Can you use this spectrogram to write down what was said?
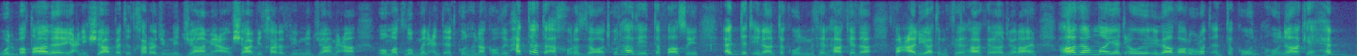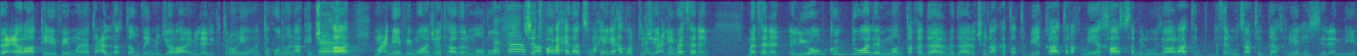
والبطالة يعني شابة تتخرج من الجامعة أو شاب يتخرج من الجامعة ومطلوب من عنده تكون هناك وظيفة. حتى تأخر الزواج كل هذه التفاصيل أدت إلى أن تكون مثل هكذا فعاليات مثل هكذا جرائم. هذا ما يدعو إلى ضرورة أن تكون هناك هبه عراقيه فيما يتعلق تنظيم الجرائم الإلكترونية وأن تكون هناك جهات معنية في مواجهة هذا الموضوع ست فرح إذا تسمحي لي حضرتك أي يعني. مثلا مثلا اليوم كل دول المنطقة دائر مدارج هناك تطبيقات رقمية خاصة بالوزارات مثلا وزارة الداخلية الأجهزة الأمنية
